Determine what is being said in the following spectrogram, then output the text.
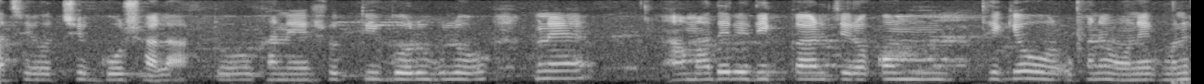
আছে হচ্ছে গোশালা। তো ওখানে সত্যি গরুগুলো মানে আমাদের এদিককার যেরকম থেকেও ওখানে অনেক মানে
